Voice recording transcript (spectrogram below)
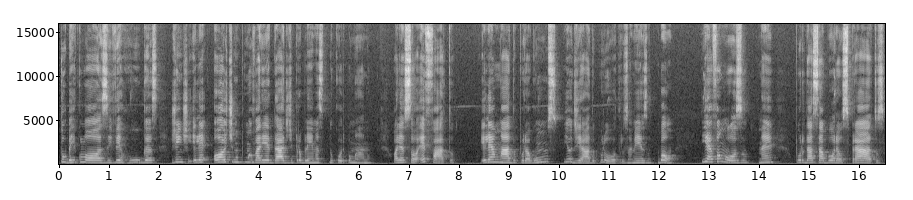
tuberculose, verrugas. Gente, ele é ótimo para uma variedade de problemas no corpo humano. Olha só, é fato. Ele é amado por alguns e odiado por outros, não é mesmo? Bom, e é famoso, né? Por dar sabor aos pratos,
